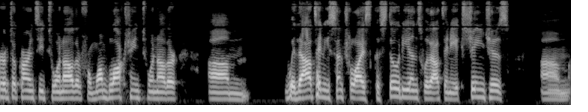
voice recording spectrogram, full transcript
cryptocurrency to another, from one blockchain to another, um, without any centralized custodians, without any exchanges, um,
